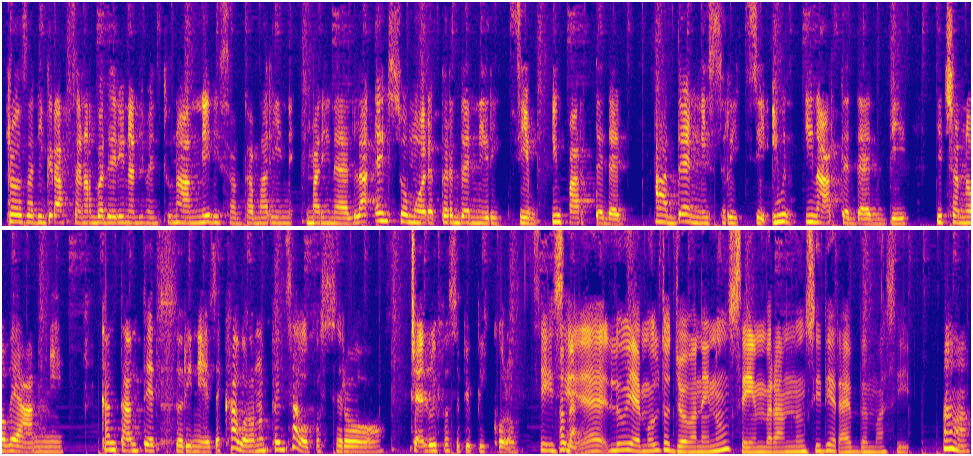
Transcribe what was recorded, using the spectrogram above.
Rosa di Grazia è una ballerina di 21 anni di Santa Marin- Marinella e il suo amore per Danny Rizzi, in parte Ded- ah, Dennis Rizzi, in, in arte Daddy, 19 anni. Cantante torinese. Cavolo, non pensavo fossero, cioè lui fosse più piccolo. Sì, sì, eh, lui è molto giovane, non sembra, non si direbbe, ma sì. Ah,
